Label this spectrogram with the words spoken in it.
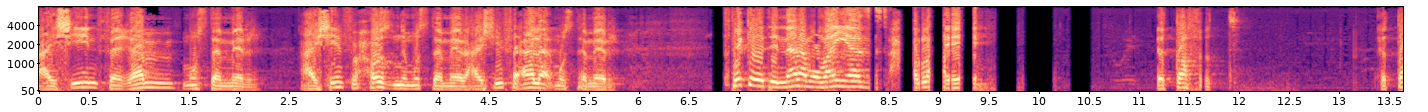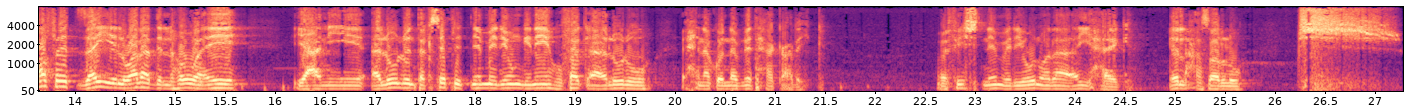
عايشين في غم مستمر. عايشين في حزن مستمر. عايشين في قلق مستمر. فكرة إن أنا مميز الله إيه؟ اتطفت. اتطفت زي الولد اللي هو إيه؟ يعني قالوا له انت كسبت 2 مليون جنيه وفجأة قالوا له إحنا كنا بنضحك عليك. مفيش 2 مليون ولا أي حاجة. إيه اللي حصل له؟ بش.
